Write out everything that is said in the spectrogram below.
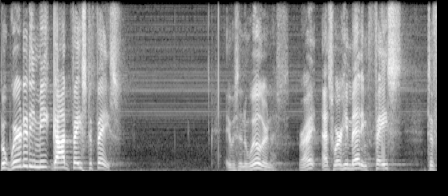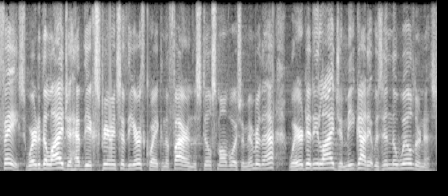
but where did he meet God face to face? It was in the wilderness right? That's where he met him face to face. Where did Elijah have the experience of the earthquake and the fire and the still small voice? Remember that? Where did Elijah meet God? It was in the wilderness.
